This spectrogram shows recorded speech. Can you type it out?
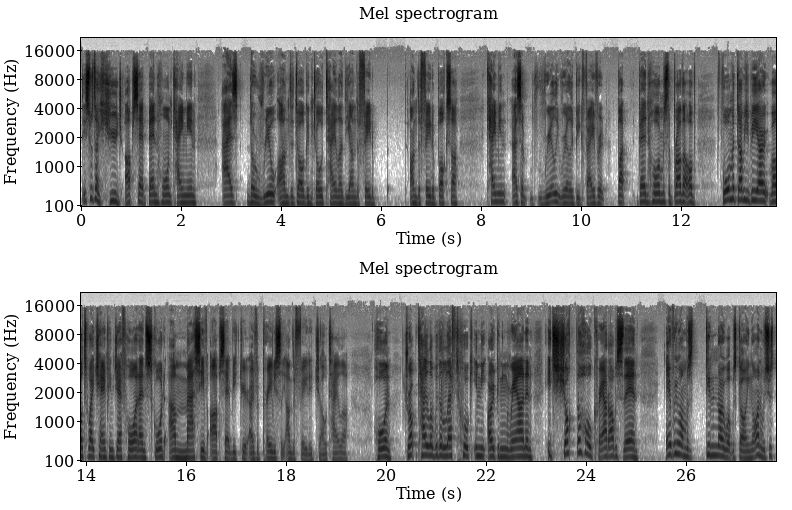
This was a huge upset. Ben Horn came in as the real underdog, and Joel Taylor, the undefeated undefeated boxer, came in as a really, really big favourite. But Ben Horn was the brother of former WBO welterweight champion Jeff Horn and scored a massive upset victory over previously undefeated Joel Taylor. Horn dropped Taylor with a left hook in the opening round, and it shocked the whole crowd. I was there, and everyone was didn't know what was going on. It was just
